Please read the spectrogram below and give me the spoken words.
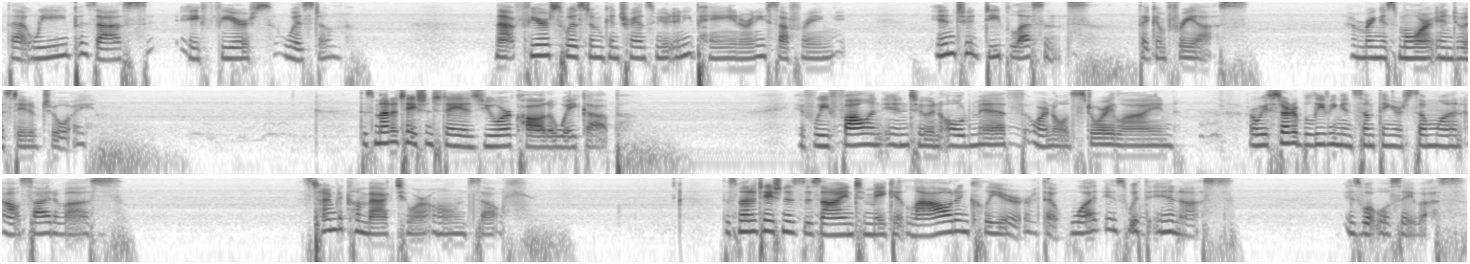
that we possess a fierce wisdom. That fierce wisdom can transmute any pain or any suffering into deep lessons that can free us and bring us more into a state of joy. This meditation today is your call to wake up. If we've fallen into an old myth or an old storyline, or we've started believing in something or someone outside of us, it's time to come back to our own self. This meditation is designed to make it loud and clear that what is within us is what will save us.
